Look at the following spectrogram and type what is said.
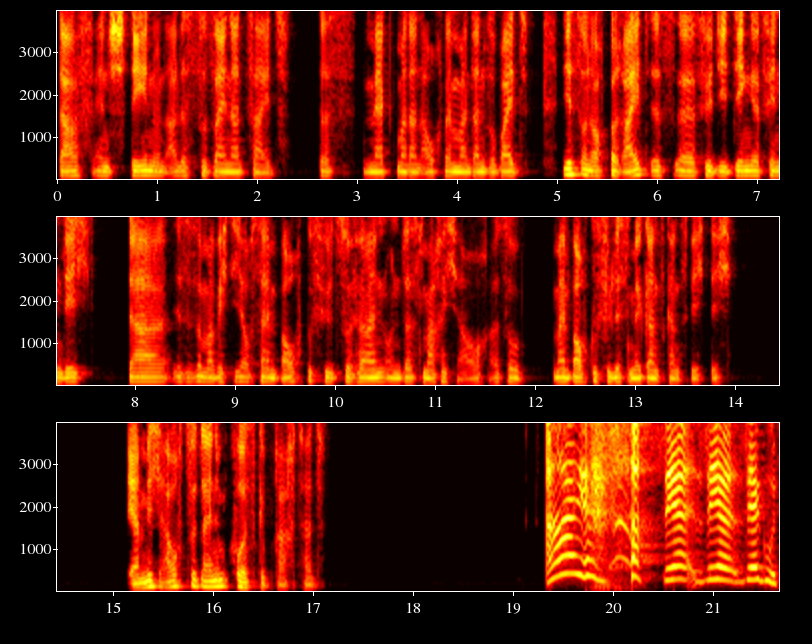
darf entstehen und alles zu seiner Zeit das merkt man dann auch, wenn man dann soweit ist und auch bereit ist äh, für die Dinge, finde ich. Da ist es immer wichtig, auf sein Bauchgefühl zu hören und das mache ich auch. Also mein Bauchgefühl ist mir ganz, ganz wichtig. Der mich auch zu deinem Kurs gebracht hat. Ah ja, sehr, sehr, sehr gut.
